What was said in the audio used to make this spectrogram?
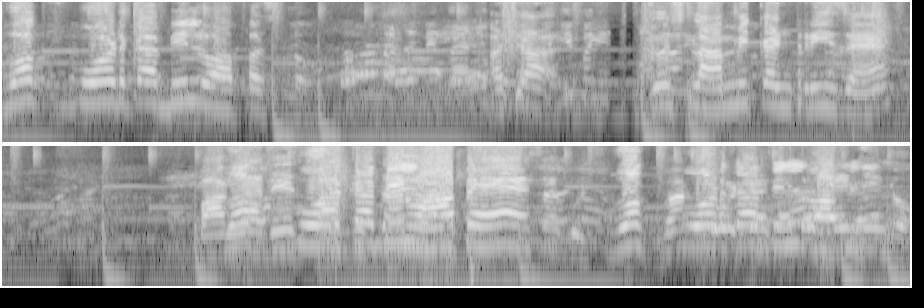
वक्फ बोर्ड का बिल वापस लो अच्छा जो इस्लामिक कंट्रीज हैं बांग्लादेश वक्फ बोर्ड का पाकिस्तान बिल वहाँ पे है ऐसा कुछ वक्फ बोर्ड का बिल वापस लो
